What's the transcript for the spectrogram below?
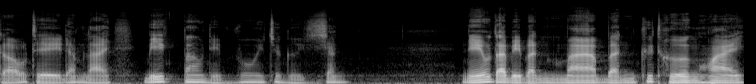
đổ thì đem lại biết bao niềm vui cho người dân. Nếu ta bị bệnh mà bệnh cứ thường hoài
